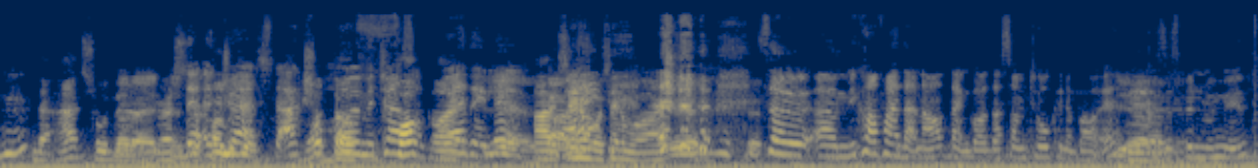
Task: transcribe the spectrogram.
Hmm? The ads or the the- address? The The address, address. the actual What the home address fuck? of where Alright. they live. Yeah, Alright, say no right? more, say no more. alright. Yeah. So um, you can't find that now, thank God. That's why I'm talking about it Yeah. because it's been removed.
